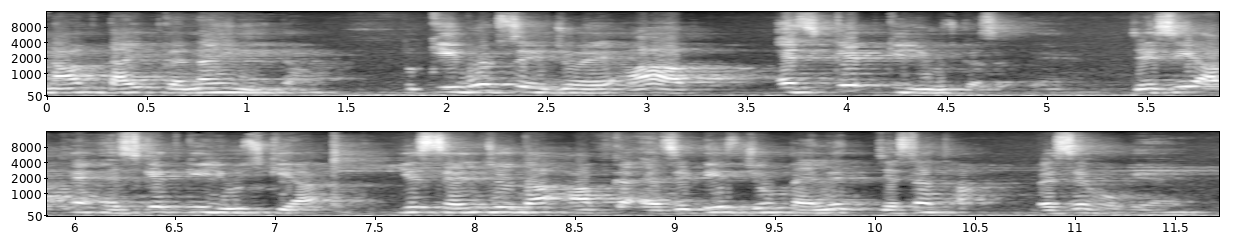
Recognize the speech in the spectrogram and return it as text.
नाम टाइप करना ही नहीं था। तो कीबोर्ड से जो है आप एस्केप की यूज़ कर सकते हैं। जैसे आपने एस्केप की यूज़ किया, ये सेल जो था आपका एज इट इज़ जो पहले जैसा था, वैसे हो गया है।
